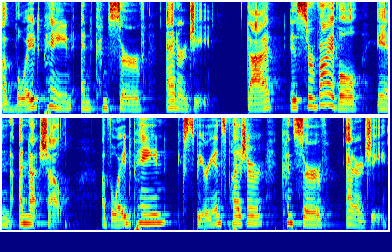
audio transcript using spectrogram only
avoid pain, and conserve energy. That is survival in a nutshell avoid pain, experience pleasure, conserve energy.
